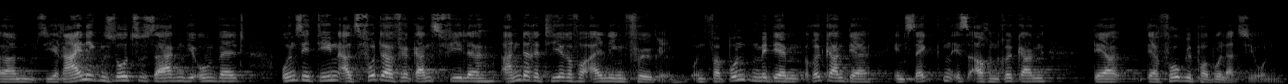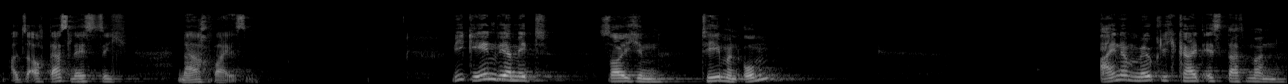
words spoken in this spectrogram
Ähm, sie reinigen sozusagen die Umwelt und sie dienen als Futter für ganz viele andere Tiere, vor allen Dingen Vögel. Und verbunden mit dem Rückgang der Insekten ist auch ein Rückgang der, der Vogelpopulation. Also auch das lässt sich nachweisen. Wie gehen wir mit solchen Themen um? Eine Möglichkeit ist, dass man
